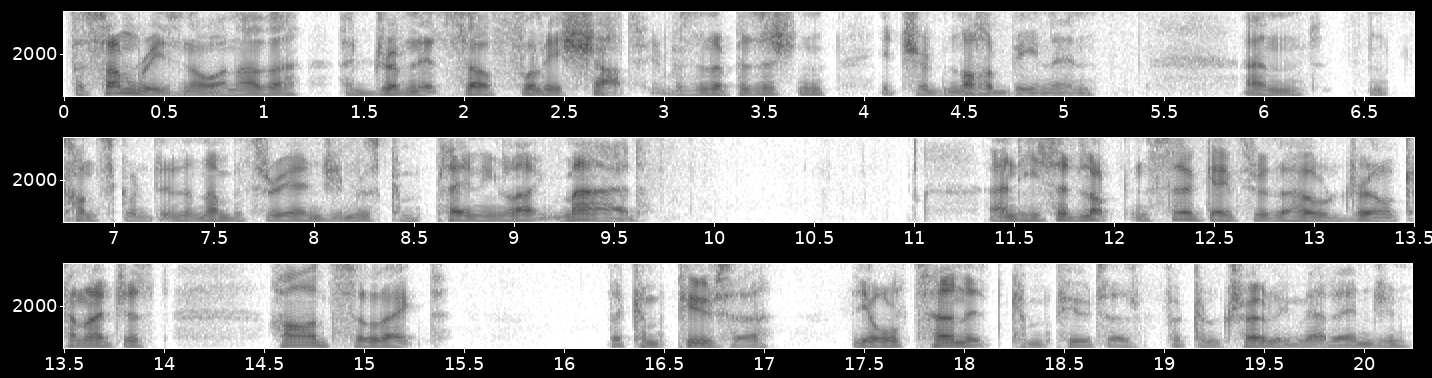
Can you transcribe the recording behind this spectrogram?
for some reason or another, had driven itself fully shut. It was in a position it should not have been in. And consequently, the number three engine was complaining like mad. And he said, Look, instead of going through the whole drill, can I just hard select the computer, the alternate computer for controlling that engine?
